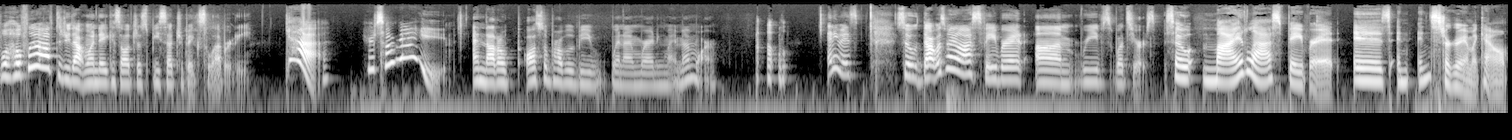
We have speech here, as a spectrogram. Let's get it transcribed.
Well, hopefully I'll have to do that one day because I'll just be such a big celebrity. Yeah, you're so right. And that'll also probably be when I'm writing my memoir. Anyways, so that was my last favorite. Um, Rives, what's yours? So my last favorite is an Instagram account.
